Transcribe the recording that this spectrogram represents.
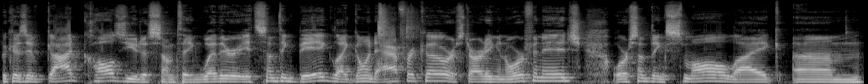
Because if God calls you to something, whether it's something big like going to Africa or starting an orphanage, or something small like um,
